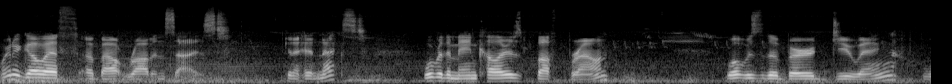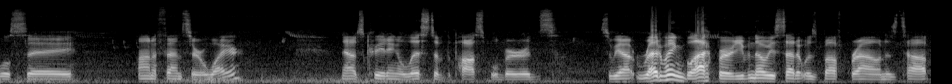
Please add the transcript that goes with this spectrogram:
we're gonna go with about robin sized. Gonna hit next. What were the main colors? Buff brown. What was the bird doing? We'll say on a fence or a wire. Now it's creating a list of the possible birds. So we got red-winged blackbird, even though we said it was buff brown as top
